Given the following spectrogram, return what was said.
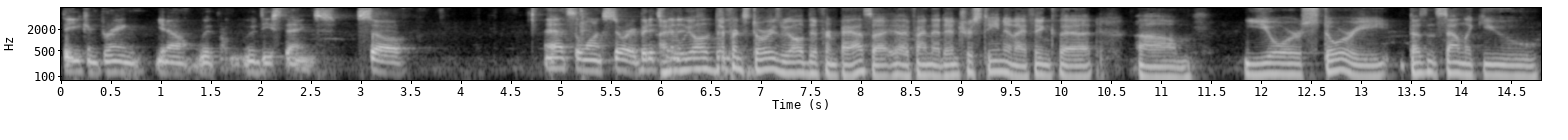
that you can bring you know with with these things. So that's a long story but it's I been mean, we all have different stories we all have different paths. I, I find that interesting and i think that um, your story doesn't sound like you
